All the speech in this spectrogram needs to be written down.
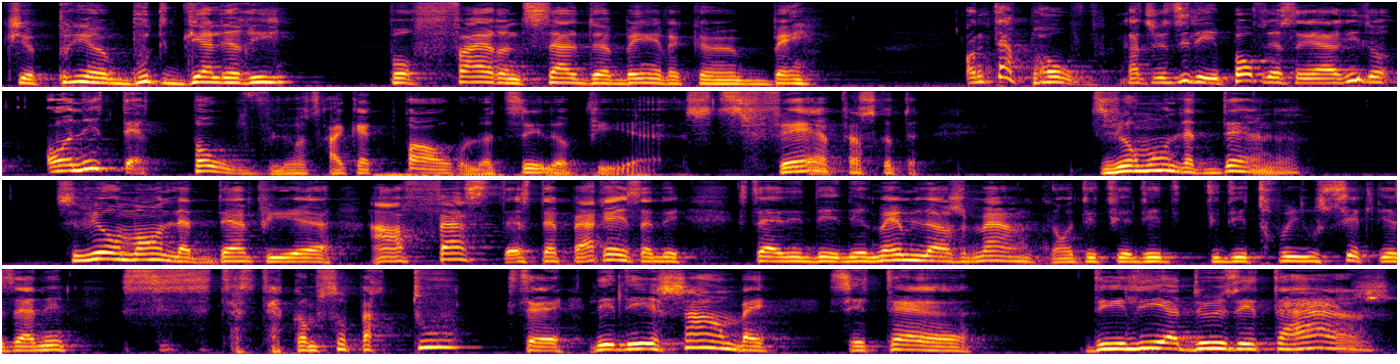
qui a pris un bout de galerie pour faire une salle de bain avec un bain. On était pauvres. Quand je dis les pauvres de Saint-Henri, on était pauvres, là, à quelque part, là, tu sais, là. Puis, euh, tu fais, parce que tu vis au monde là-dedans, là. Tu vis au monde là-dedans. Puis, euh, en face, c'était pareil. C'était des, des, mêmes logements qui ont été, détruits aussi avec les années. C'était comme ça partout. Les, les chambres, ben, c'était euh, des lits à deux étages.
